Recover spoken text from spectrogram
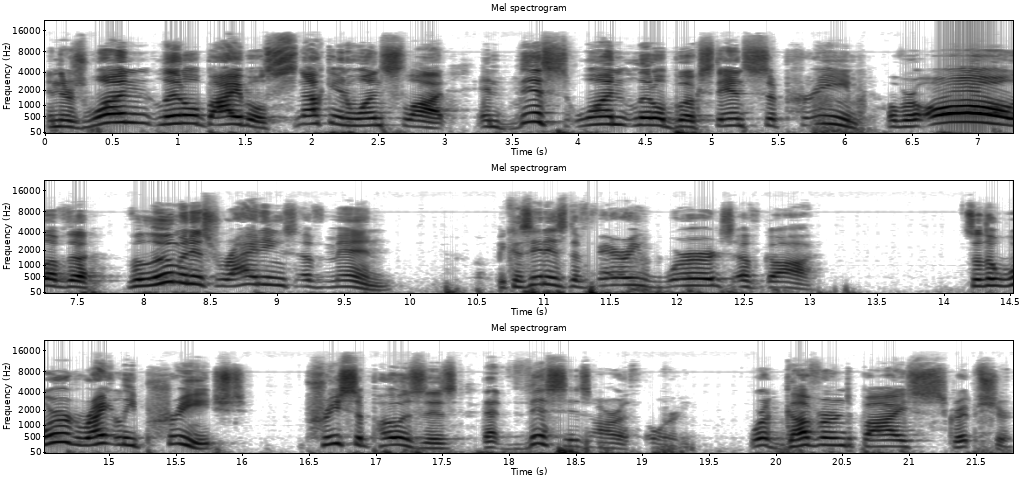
and there's one little Bible snuck in one slot, and this one little book stands supreme over all of the voluminous writings of men because it is the very words of God. So the word rightly preached presupposes that this is our authority. We're governed by Scripture.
